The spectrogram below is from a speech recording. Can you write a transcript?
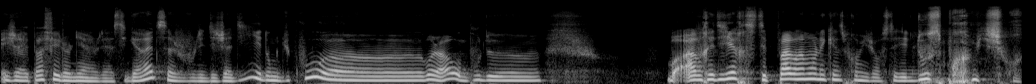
et j'avais pas fait le lien avec la cigarette, ça je vous l'ai déjà dit. Et donc du coup, euh, voilà, au bout de... Bon, à vrai dire, c'était pas vraiment les 15 premiers jours, c'était les 12 premiers jours.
